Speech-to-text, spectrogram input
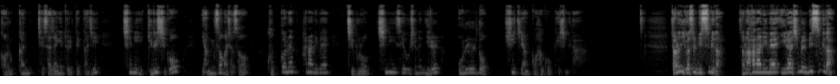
거룩한 제사장이 될 때까지 친히 기르시고 양성하셔서 굳건한 하나님의 집으로 친히 세우시는 일을 오늘도 쉬지 않고 하고 계십니다. 저는 이것을 믿습니다. 저는 하나님의 일하심을 믿습니다.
